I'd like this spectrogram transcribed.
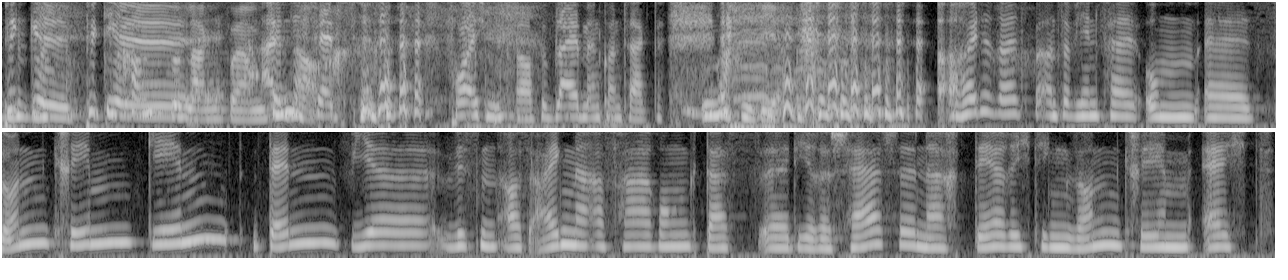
Pickel, Pickel. Die kommt so langsam. Antifett. Genau. Freue ich mich drauf. Wir bleiben in Kontakt. Machen wir. Heute soll es bei uns auf jeden Fall um äh, Sonnencreme gehen, denn wir wissen aus eigener Erfahrung, dass äh, die Recherche nach der richtigen Sonnencreme echt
